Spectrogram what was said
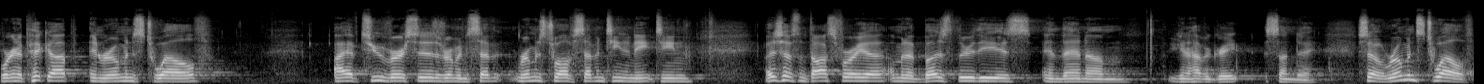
we're going to pick up in Romans 12. I have two verses Romans, 7, Romans 12, 17, and 18. I just have some thoughts for you. I'm going to buzz through these, and then um, you're going to have a great Sunday. So, Romans 12,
